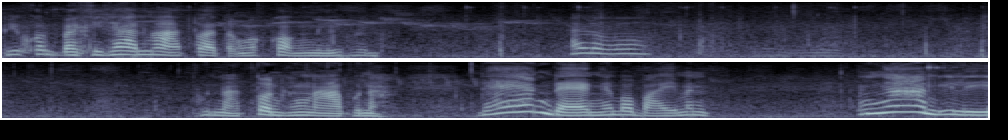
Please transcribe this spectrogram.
มีคนไปขี้ชานมาต่อยต้องเอากองนี้เพิ่นฮัลโหลพุ่นน่ะต้นข้างหน้าพุ่นน่ะแดงแดงเห็นใบมันมันงามอีหลี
